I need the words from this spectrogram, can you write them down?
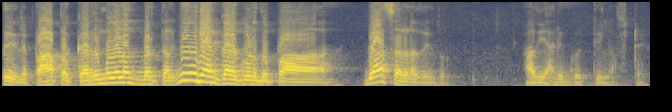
ಇಲ್ಲ, ಪಾಪ ಕರ್ಮಗಳಂತ ಬರ್ತಾರೆ ನೀವು ಹೆಂಗೆ ಕಳ್ಕೊಳ್ಳೋದಪ್ಪ? ಭಾಳ ಸರಳದ ಇದು. ಅದು ಯಾರಿಗೂ ಗೊತ್ತಿಲ್ಲ ಅಷ್ಟೇ.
